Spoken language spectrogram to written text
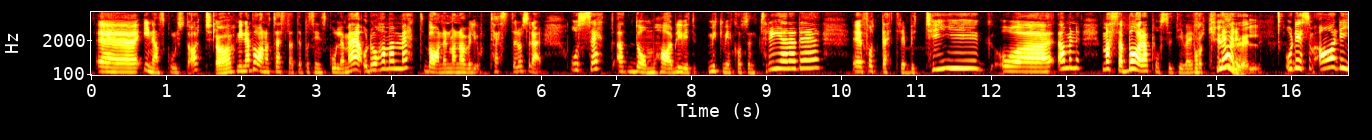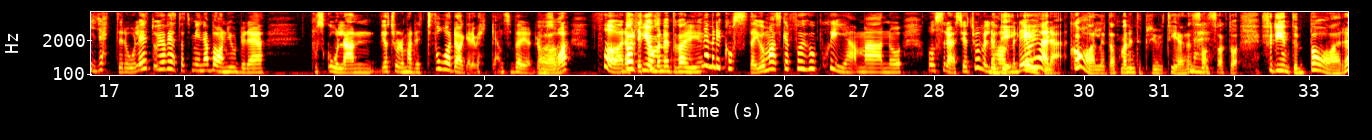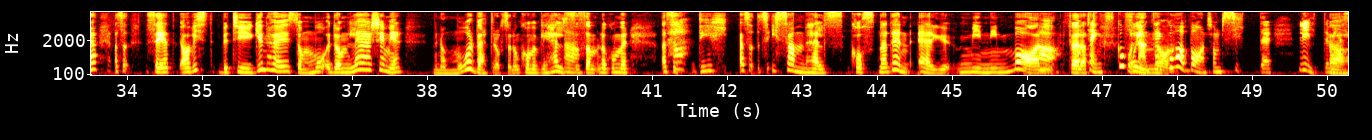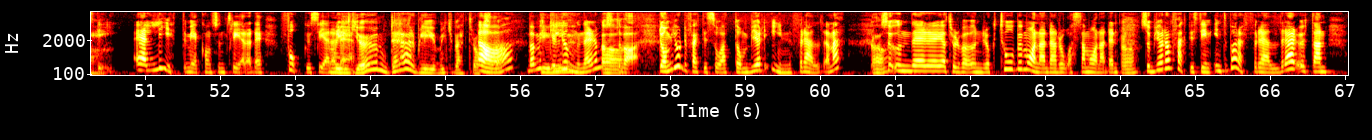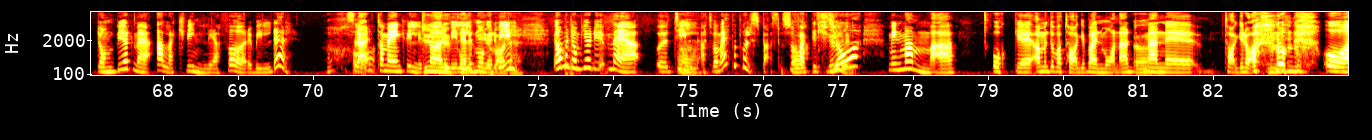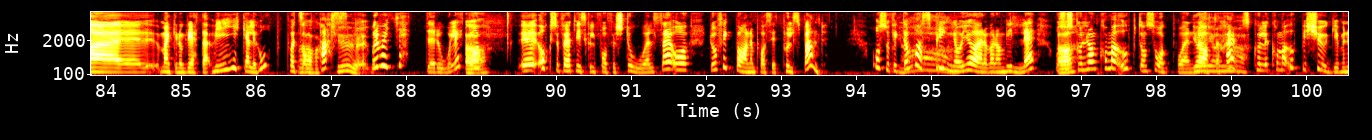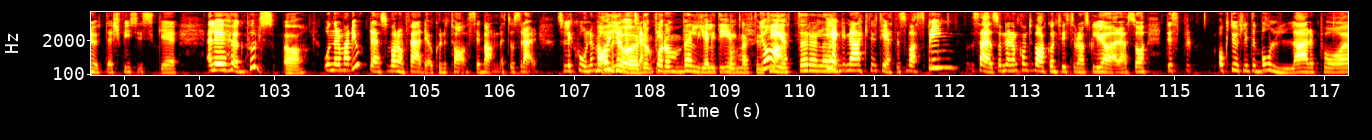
eh, innan skolstart. Ja. Mina barn har testat det på sin skola med och då har man mätt barnen, man har väl gjort tester och sådär. Och sett att de har blivit mycket mer koncentrerade, eh, fått bättre betyg och ja men massa bara positiva Vad effekter. kul! Och det som, ja det är jätteroligt och jag vet att mina barn gjorde det på skolan, jag tror de hade två dagar i veckan så började de Ja. så. För Varför det gör man det inte varje? Nej men det kostar ju och man ska få ihop scheman och, och sådär. Så jag tror väl det Men har det, med det är att göra. galet att man inte prioriterar en Nej. sån sak då. För det är ju inte bara, alltså säg att ja visst, betygen höjs, de, må, de lär sig mer, men de mår bättre också, de kommer bli hälsosamma, de kommer Alltså, det är, alltså i samhällskostnaden är ju minimal Ja. för och att tänk få skolan, in tänk någon. att ha barn som sitter lite mer Ja. still. Är lite mer koncentrerade, fokuserade. Miljön där blir ju mycket bättre också. Ja, vad mycket Det lugnare det måste ja. vara. De gjorde faktiskt så att de bjöd in föräldrarna. Ja. Så under, jag tror det var under oktober månad, den rosa månaden, Ja. så bjöd de faktiskt in, inte bara föräldrar, utan de bjöd med alla kvinnliga förebilder. Sådär, ta med en kvinnlig Du förebild eller hur många du vill. där. Ja men de bjöd med eh, till Ja. att vara med på pulspass. Så faktiskt kul. jag, min mamma och eh, ja men då var Tage bara en månad. Mm. men eh, Tage då och eh, Majken och Greta vi gick allihop på ett sånt pass. kul. Och det var jätteroligt. Ja. Och, eh, också för att vi skulle få förståelse och då fick barnen på sig ett pulsband. Och så fick de bara Ja. springa och göra vad de ville. Och Ja. så skulle de komma upp, de såg på en Ja, ja, dataskärm, ja. skulle komma upp i 20 minuters fysisk, eh, eller hög puls. Ja. Och när de hade gjort det så var de färdiga och kunde ta av sig bandet och sådär. Så lektionen Men var vad väl under gör 30. de? Får de välja lite egna aktiviteter eller? egna aktiviteter. Så bara spring! Så, här, så när de kom tillbaka och inte visste vad de skulle göra så det åkte ut lite bollar på,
